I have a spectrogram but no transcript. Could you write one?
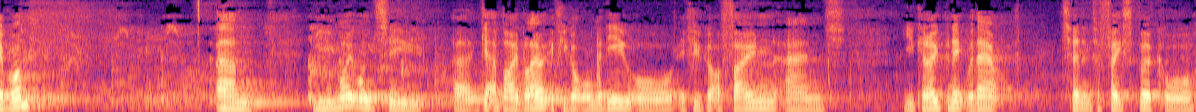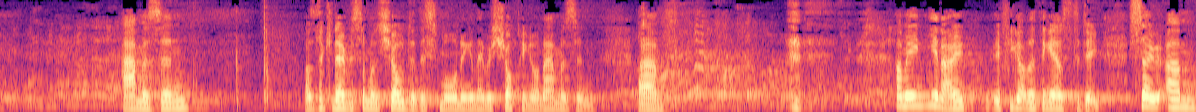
everyone. Um, you might want to uh, get a Bible out if you've got one with you, or if you've got a phone, and you can open it without turning to Facebook or Amazon. I was looking over someone's shoulder this morning, and they were shopping on Amazon. Um, I mean, you know, if you've got nothing else to do. So, um,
